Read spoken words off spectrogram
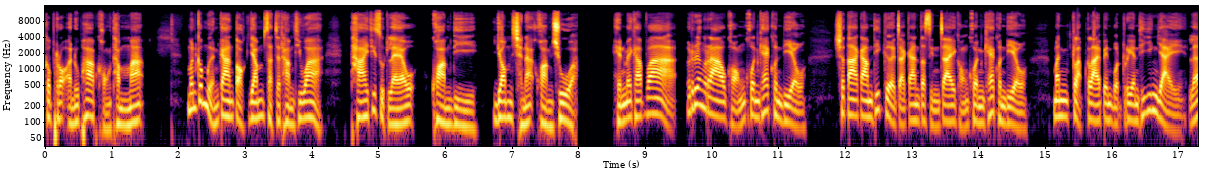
ก็เพราะอนุภาพของธรรมะ มันก็เหมือนการตอกย้ำสัจธรรมที่ว่า ท้ายที่สุดแล้ว ความดีย่อมชนะความชั่ว เห็นไหมครับว่าเรื่องราวของคนแค่คนเดียว ชะตากรรมที่เกิดจากการตัดสินใจของคนแค่คนเดียว มันกลับกลายเป็นบทเรียนที่ยิ่งใหญ่ และ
